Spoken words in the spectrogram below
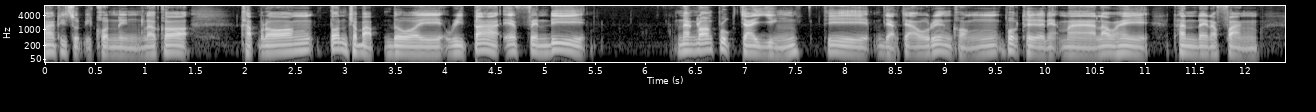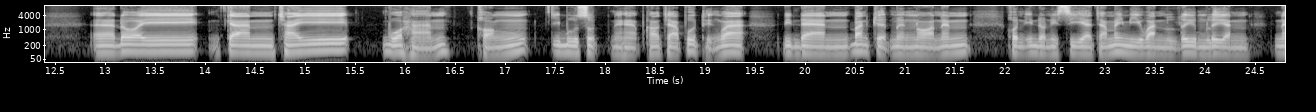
มากที่สุดอีกคนหนึ่ง แล้วก็ขับร้องต้นฉบับโดยริต้าเอฟเฟนดีนักร้องปลุกใจหญิงที่อยากจะเอาเรื่องของพวกเธอเนี่ยมาเล่าให้ท่านได้รับฟัง โดยการใช้โวหาร ของอิบูสุดนะครับเขาจะพูดถึงว่าดินแดนบ้านเกิดเมืองนอนนั้น คนอินโดนีเซียจะไม่มีวันลืมเลือน ใน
